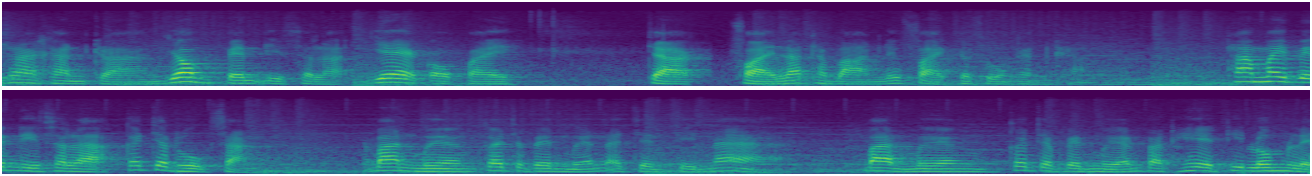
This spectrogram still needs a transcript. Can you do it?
ธนาคารกลางย่อมเป็นอิสระแยกออกไปจากฝ่ายรัฐบาลหรือฝ่ายกระทรวงการคลังถ้าไม่เป็นอิสระก็จะถูกสั่ง บ้านเมืองก็จะเป็นเหมือนอาร์เจนตินาบ้านเมืองก็จะเป็นเหมือนประเทศที่ล้มเหล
